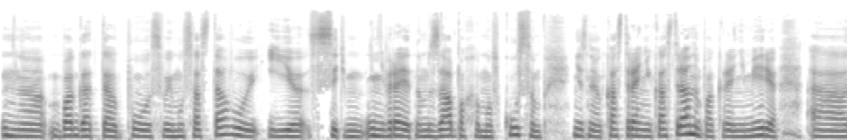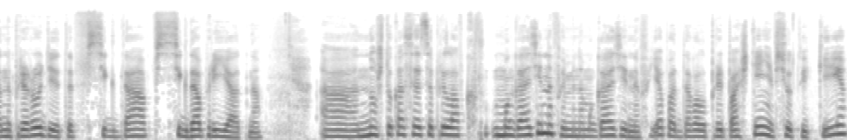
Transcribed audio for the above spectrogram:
богато по своему составу и с этим невероятным запахом и вкусом. Не знаю, костра не костра, но, по крайней мере, э, на природе это всегда, всегда приятно. А, но что касается прилавков магазинов, именно магазинов, я бы отдавала предпочтение все-таки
